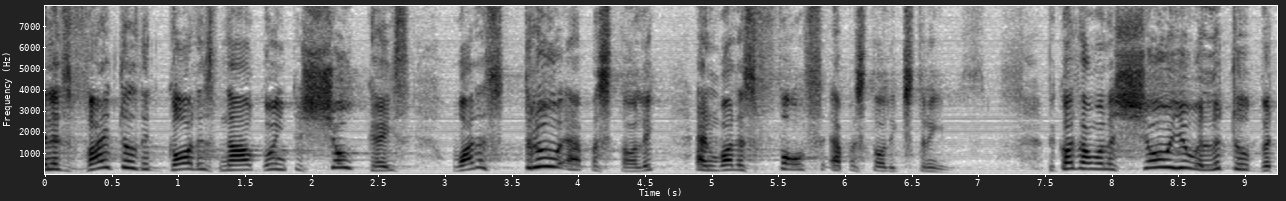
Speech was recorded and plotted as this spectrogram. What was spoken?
And it's vital that God is now going to showcase what is true apostolic and what is false apostolic streams. Because I want to show you a little bit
